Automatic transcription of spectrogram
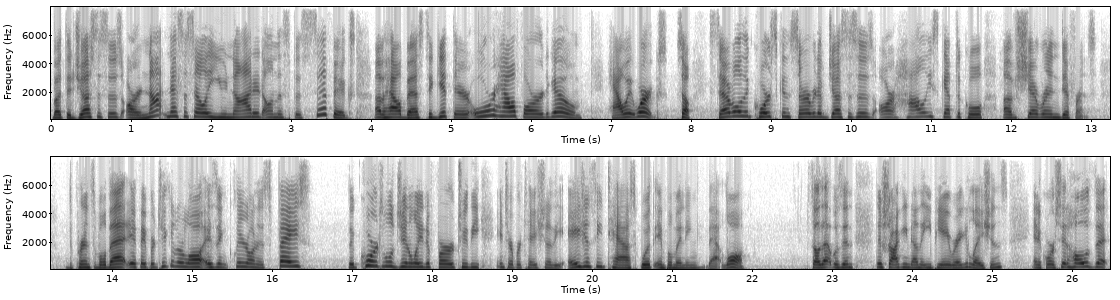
But the justices are not necessarily united on the specifics of how best to get there or how far to go, how it works. So, several of the court's conservative justices are highly skeptical of Chevron deference, the principle that if a particular law isn't clear on its face, the courts will generally defer to the interpretation of the agency tasked with implementing that law. So that was in the striking down the EPA regulations. And of course, it holds that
